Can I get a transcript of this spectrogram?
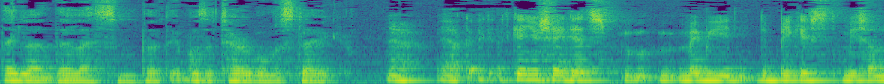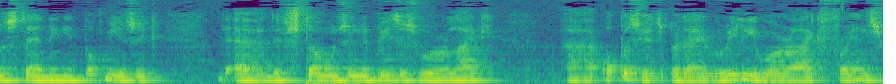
they learned their lesson, but it was a terrible mistake. Yeah, yeah. Can you say that's maybe the biggest misunderstanding in pop music? uh, the Stones and the Beatles were like uh, opposites, but they really were like friends.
